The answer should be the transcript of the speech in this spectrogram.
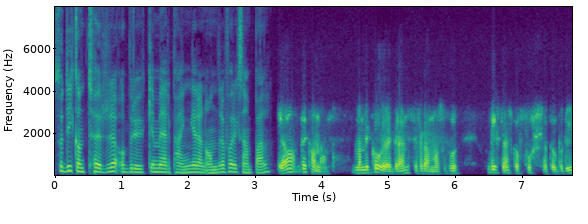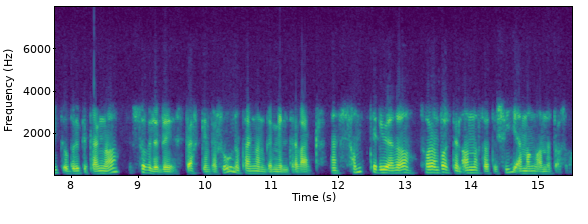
Så de kan tørre å bruke mer penger enn andre, f.eks.? Ja, det kan de. Men det går jo en grense for dem. Altså for hvis de skal fortsette å bruke bruke penger, så vil det bli sterk inflasjon, og pengene blir mindre verdt. Men samtidig da, så har de valgt en annen strategi enn mange andre plasser.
